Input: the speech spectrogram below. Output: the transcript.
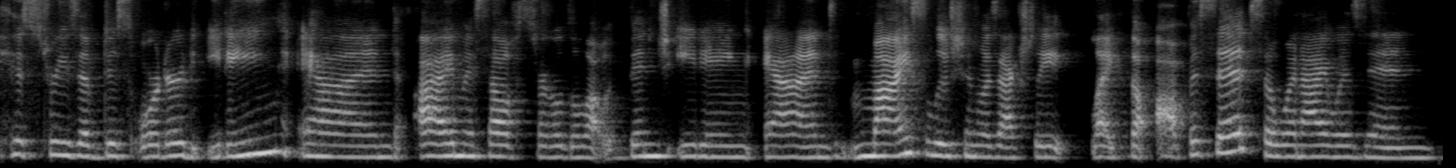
histories of disordered eating. And I myself struggled a lot with binge eating. And my solution was actually like the opposite. So when I was in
